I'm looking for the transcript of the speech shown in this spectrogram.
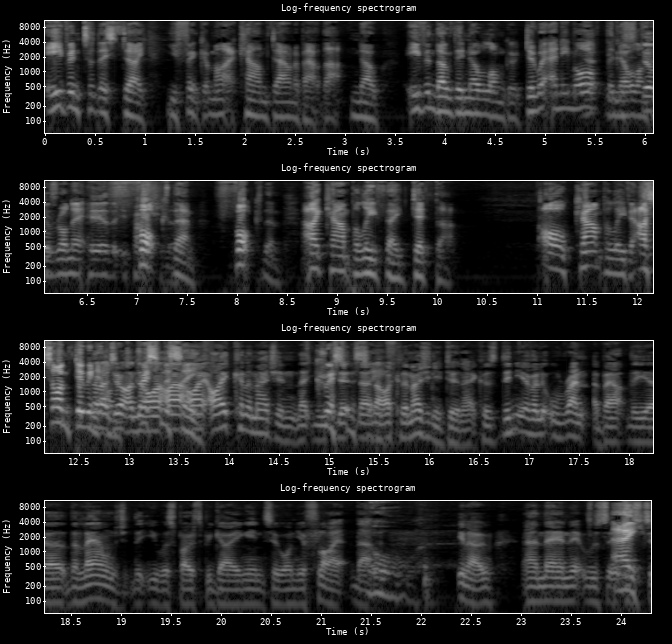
even to this day, you think I might have calmed down about that. No. Even though they no longer do it anymore, Yeah, they no longer run it. hear that you're Fuck passionate. them. Fuck them. I can't believe they did that. Oh, can't believe it. I saw him doing No, no, it do you know on no, Christmas I, Eve. I, I can imagine that you. Christmas no, no, I can imagine you doing that because didn't you have a little rant about the uh, the lounge that you were supposed to be going into on your flight? That you know, and then it was. It Hey. was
